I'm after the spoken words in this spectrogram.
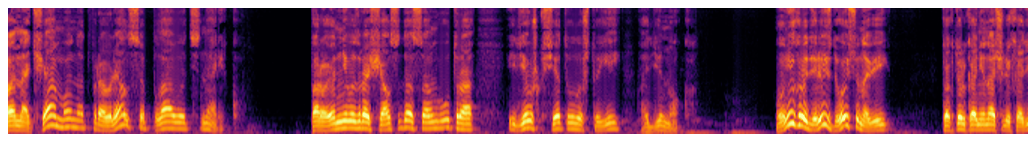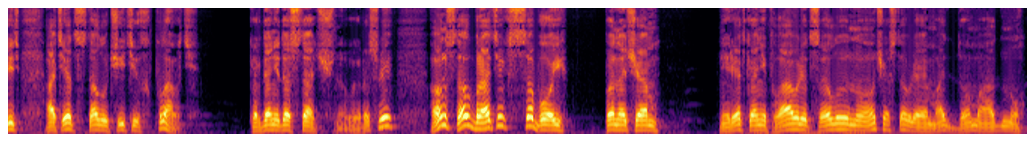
По ночам он отправлялся плавать на реку. Порой он не возвращался до самого утра, и девушка сетовала, что ей одиноко. У них родились двое сыновей. Как только они начали ходить, отец стал учить их плавать. Когда они достаточно выросли, он стал брать их с собой по ночам. Нередко они плавали целую ночь, оставляя мать дома одну.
